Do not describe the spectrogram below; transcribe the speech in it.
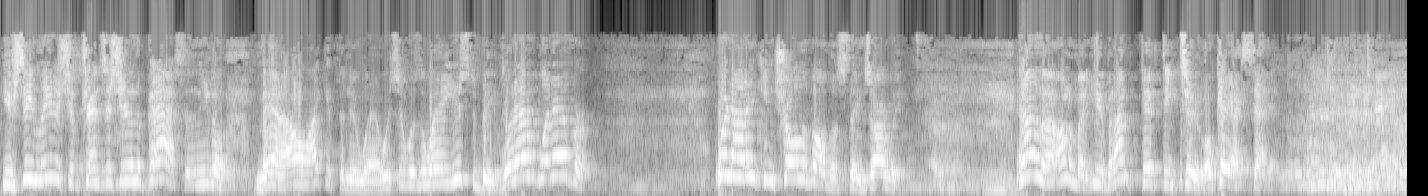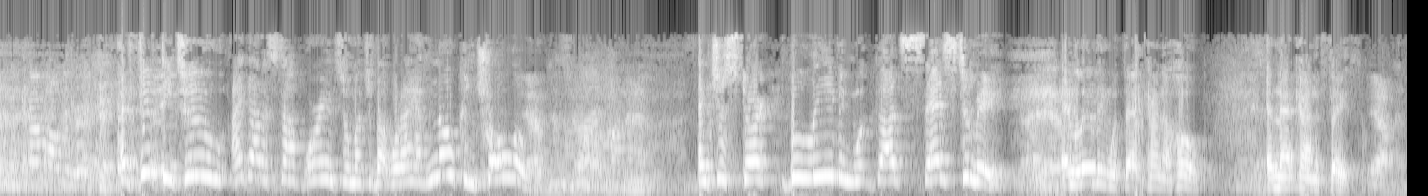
You've seen leadership transition in the past, and then you go, man, I don't like it the new way. I wish it was the way it used to be. Whatever, whatever. We're not in control of all those things, are we? Hmm. And I don't, know, I don't know about you, but I'm 52. Okay, I said it. At 52, I gotta stop worrying so much about what I have no control over. And just start believing what God says to me. And living with that kind of hope and that kind of faith. Yeah.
